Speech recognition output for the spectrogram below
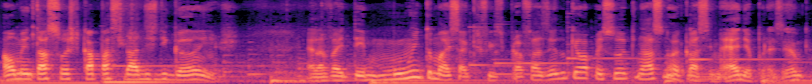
aumentar suas capacidades de ganhos. Ela vai ter muito mais sacrifício para fazer do que uma pessoa que nasce numa classe média, por exemplo,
